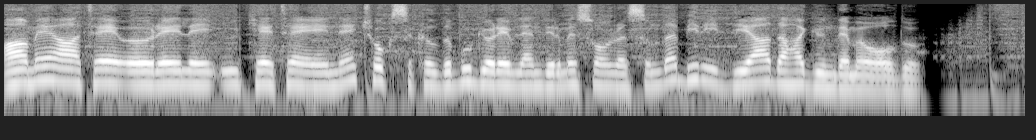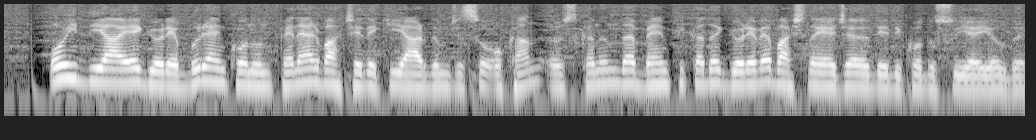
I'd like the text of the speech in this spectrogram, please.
AMATÖRLÜKTN çok sıkıldı bu görevlendirme sonrasında bir iddia daha gündeme oldu. O iddiaya göre Branco'nun Fenerbahçe'deki yardımcısı Okan Özkan'ın da Benfica'da göreve başlayacağı dedikodusu yayıldı.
